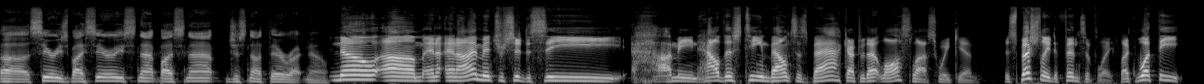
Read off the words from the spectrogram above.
uh, series by series, snap by snap, just not there right now. No, um, and and I'm interested to see. I mean, how this team bounces back after that loss last weekend, especially defensively. Like what the,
